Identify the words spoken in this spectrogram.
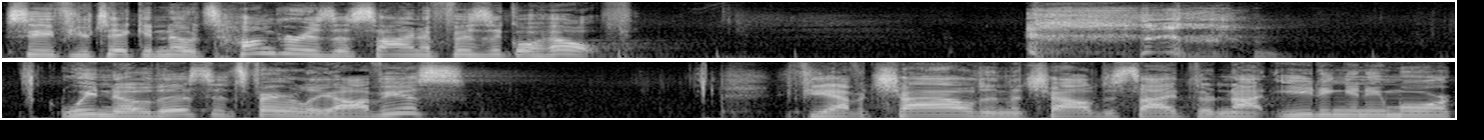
See, if you're taking notes, hunger is a sign of physical health. We know this, it's fairly obvious. If you have a child and the child decides they're not eating anymore,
